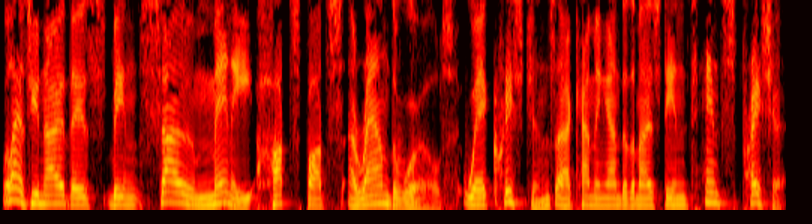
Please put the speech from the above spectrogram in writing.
Well, as you know, there's been so many hotspots around the world where Christians are coming under the most intense pressure.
